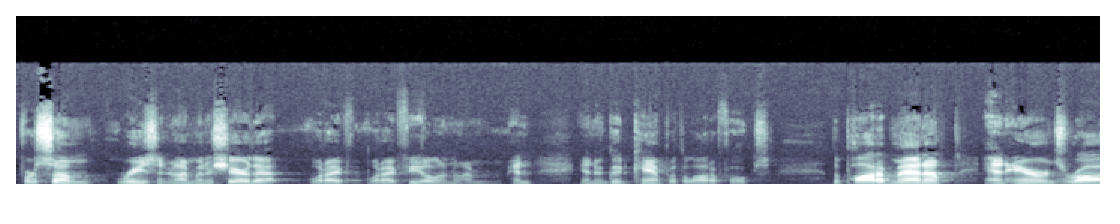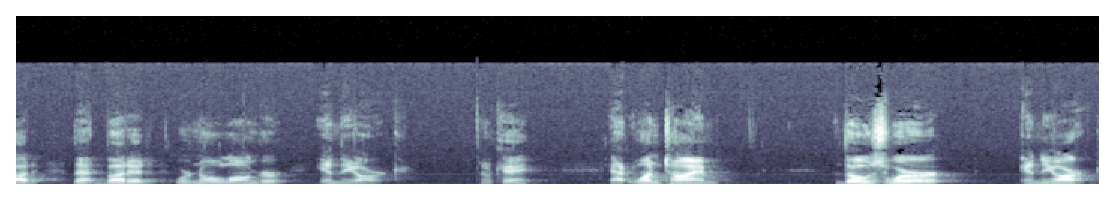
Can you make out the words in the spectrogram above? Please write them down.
for some reason, and I'm going to share that what I what I feel, and I'm in in a good camp with a lot of folks. The pot of manna and Aaron's rod that budded were no longer in the ark. Okay? At one time, those were in the ark.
